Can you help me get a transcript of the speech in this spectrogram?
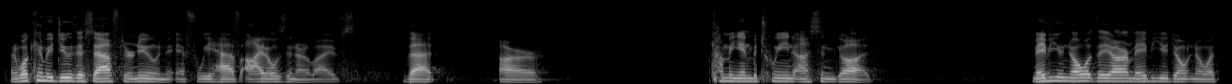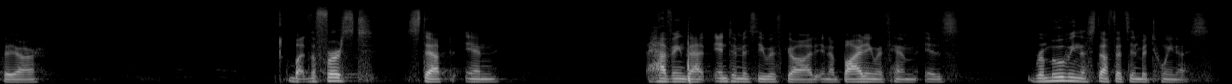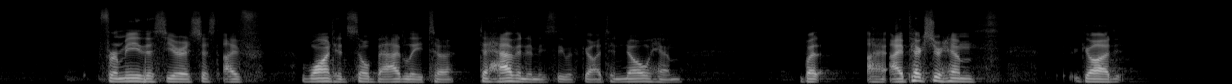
And what can we do this afternoon if we have idols in our lives that are coming in between us and God. Maybe you know what they are, maybe you don't know what they are. But the first step in having that intimacy with God, in abiding with Him, is removing the stuff that's in between us. For me this year, it's just I've wanted so badly to, to have intimacy with God, to know Him. But I, I picture Him, God,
